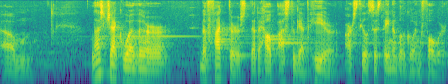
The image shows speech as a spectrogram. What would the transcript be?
Um, let's check whether the factors that help us to get here are still sustainable going forward?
